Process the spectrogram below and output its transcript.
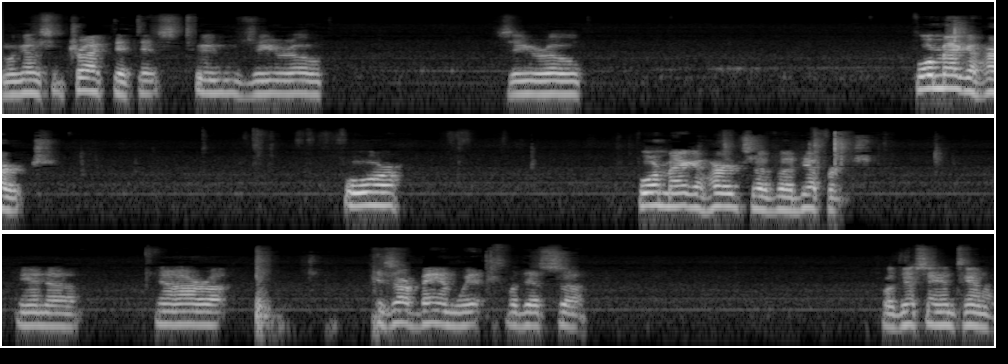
we're going to subtract that. That's 2, 0, 0, 4 megahertz. 4, 4 megahertz of uh, difference in, uh, in our, uh, is our bandwidth for this, uh, for this antenna.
